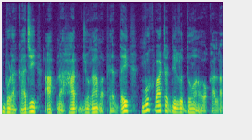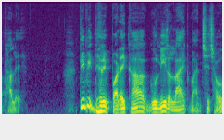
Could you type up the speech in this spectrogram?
बुढा काजी आफ्ना हात जुगामा फेर्दै मुखबाट निलो धुवा ओकाल्न थाले। तिमी धेरै पढेका गुनी र लायक मान्छे छौ।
